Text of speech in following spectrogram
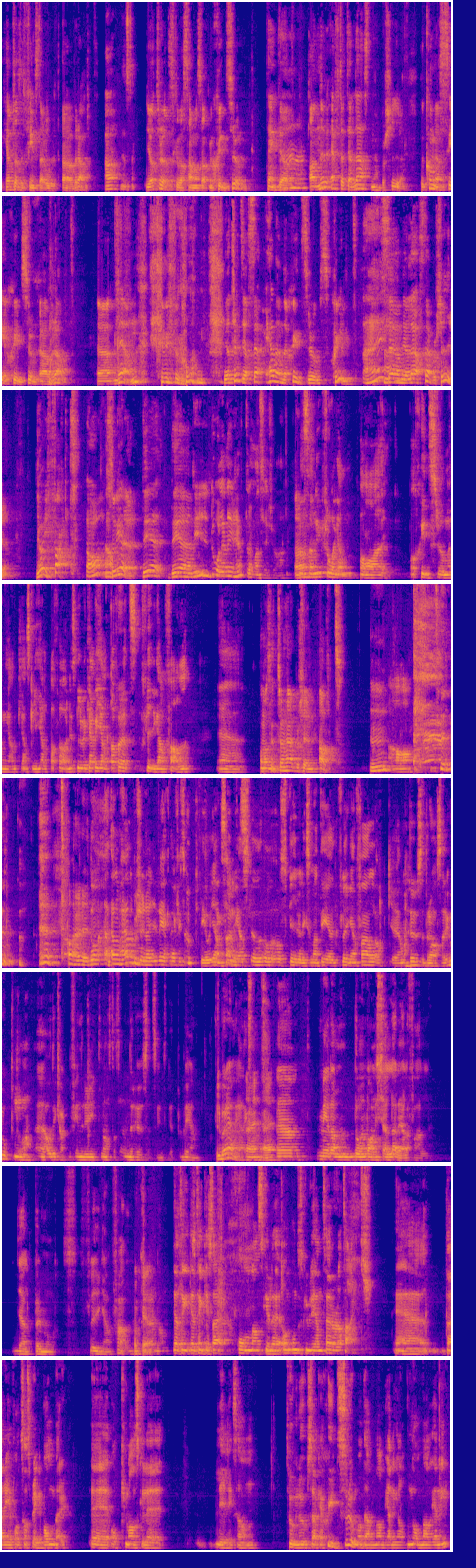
helt plötsligt finns det här ordet överallt. ja. just det. Jag tror att det skulle vara samma sak med skyddsrum. Tänkte jag Mm. att ja, nu efter att jag läst den här broschyren då kommer jag se skyddsrum överallt. Eh, Men till min förvåning, jag tror inte jag sett en enda skyddsrumsskylt Nej. sedan jag läste den här broschyren. Jag är fucked! Ja. Så är det. det, det, Det är ju dåliga nyheter om man säger så. Men ja. sen är ju frågan vad, vad skyddsrummen egentligen skulle hjälpa för. Det skulle väl kanske hjälpa för ett flyganfall. Eh, Om man ska tro den här broschyren allt. Mm. ja, det. De, de här broschyrerna räknar ju faktiskt upp det och jämför med och, och, skriver liksom att det är flyganfall och eh, om huset rasar ihop då. Mm. Eh, och det är klart, befinner du dig inte någonstans under huset så är inte det ett problem till att börja med. Liksom. Nej, nej. Eh, medan då en vanlig källare i alla fall hjälper mot flyganfall. Okej. jag, tänk, jag tänker så här. Om, man skulle, om, om det skulle bli en terrorattack eh, där det är folk som spränger bomber eh, och man skulle bli liksom tvungen att uppsöka skyddsrum av den anledningen, av någon anledning.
